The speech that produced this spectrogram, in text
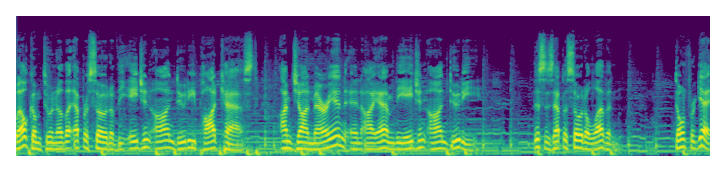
Welcome to another episode of the Agent on Duty podcast. I'm John Marion and I am the Agent on Duty. This is episode 11. Don't forget,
